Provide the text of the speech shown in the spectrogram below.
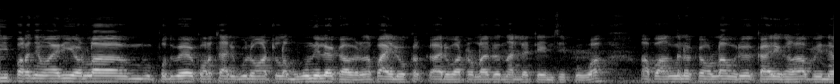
ഈ പറഞ്ഞ മാതിരിയുള്ള പൊതുവേ കുറച്ച് അനുകൂലമായിട്ടുള്ള മൂന്നിലേക്കാണ് വരുന്നത് അപ്പോൾ അയൽവക്കക്കാരുമായിട്ടുള്ള ഒരു നല്ല ടൈംസിൽ പോവുക. അപ്പോൾ അങ്ങനെയൊക്കെ ഉള്ള ഒരു കാര്യങ്ങളാണ് പിന്നെ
